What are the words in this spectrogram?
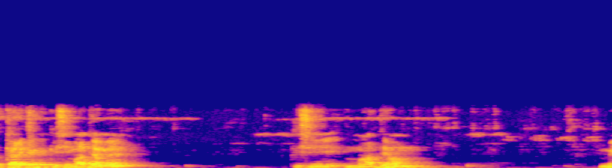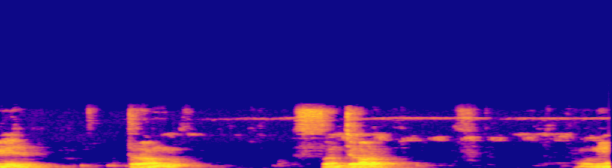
तो क्या लिखेंगे? किसी माध्यम में, किसी माध्यम में तरंग संचरण होने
